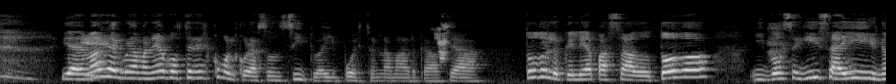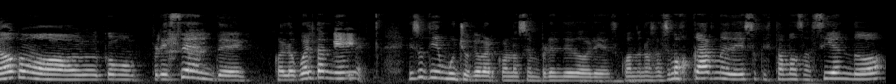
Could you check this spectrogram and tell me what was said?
y además de alguna manera vos tenés como el corazoncito ahí puesto en la marca, o sea todo lo que le ha pasado, todo, y vos seguís ahí, ¿no? Como, como presente. Con lo cual también eso tiene mucho que ver con los emprendedores. Cuando nos hacemos carne de eso que estamos haciendo,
